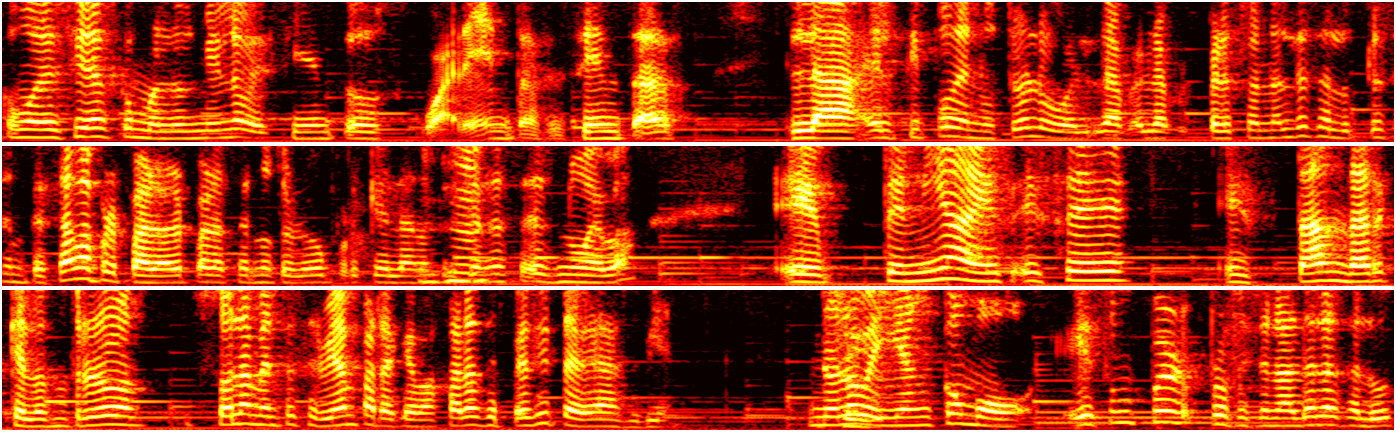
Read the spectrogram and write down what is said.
Como decías, como en los 1940, 60, la, el tipo de nutriólogo, la, personal de salud que se empezaba a preparar para ser nutriólogo, porque la nutrición es, nueva, eh, tenía ese estándar que los nutriólogos solamente servían para que bajaras de peso y te veas bien. No lo veían como, es un profesional de la salud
